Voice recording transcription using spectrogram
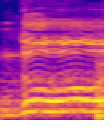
No.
